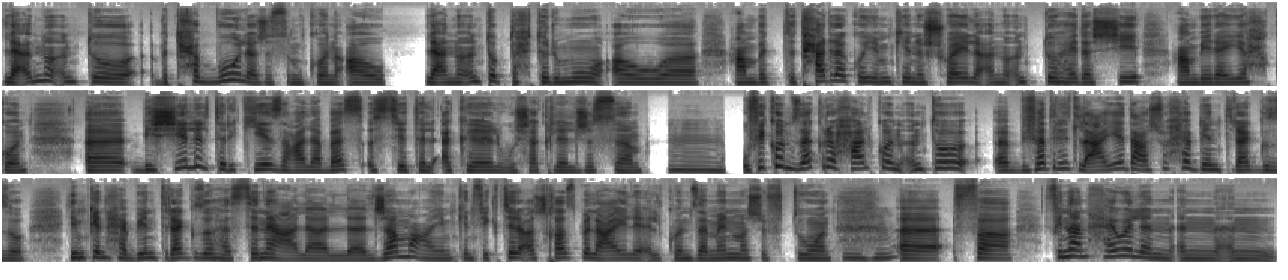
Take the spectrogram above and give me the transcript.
لأنه أنتم بتحبوه لجسمكم أو لأنه أنتم بتحترموه أو عم بتتحركوا يمكن شوي لأنه أنتم هذا الشيء عم بيريحكم آه، بيشيل التركيز على بس قصة الأكل وشكل الجسم. مم. وفيكم تذكروا حالكم أنتم بفترة الأعياد على شو حابين تركزوا؟ يمكن حابين تركزوا هالسنة على الجمعة يمكن في كتير أشخاص بالعائلة لكم زمان ما شفتون. آه ففينا نحاول ان, إن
